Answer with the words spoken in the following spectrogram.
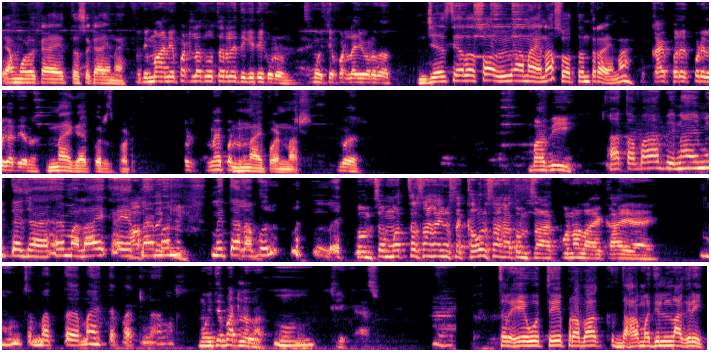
त्यामुळे काय तसं काय नाही. मग ते माने पाटलात उतरले ते की तिकडून? मोहिते पाटला विरोधात? जे त्याला स्वाभिमान आहे ना स्वतंत्र आहे ना. काय फरक पडेल का त्यानं नाही काय परत पडत. पड- नाही पडणार? नाही पडणार. बर. भाभी. आता बाबी नाही मी त्याच्या आहे मला ऐका येत नाही असं म्हणून की. मी त्याला बोल. तुमचं मत तर सांगा नुसतं. कौल सांगा तुमचा. कोणाला आहे काय आहे? आमचं मत माहिती पटलं मोहिते पाटलाला? ठीक आहे असो. तर हे होते प्रभाग दहा मधील नागरिक.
